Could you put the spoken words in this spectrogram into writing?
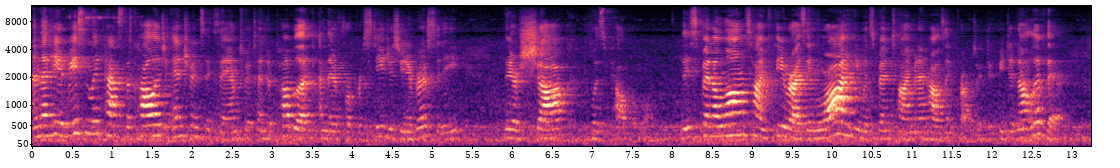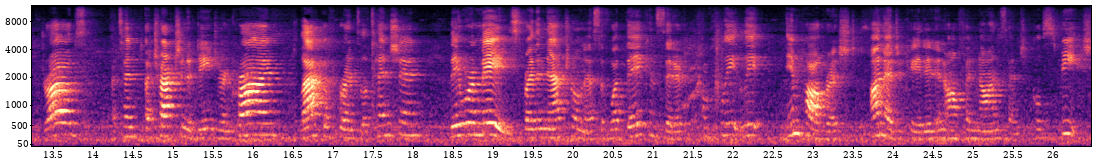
and that he had recently passed the college entrance exam to attend a public and therefore prestigious university, their shock was palpable. They spent a long time theorizing why he would spend time in a housing project if he did not live there. Drugs, attraction to danger and crime, lack of parental attention. They were amazed by the naturalness of what they considered completely impoverished, uneducated, and often nonsensical speech.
